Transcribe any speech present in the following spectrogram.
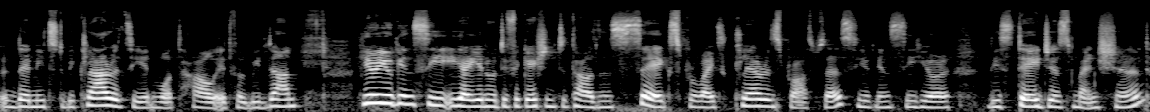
there needs to be clarity in what how it will be done here you can see EIA notification 2006 provides clearance process. You can see here the stages mentioned.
